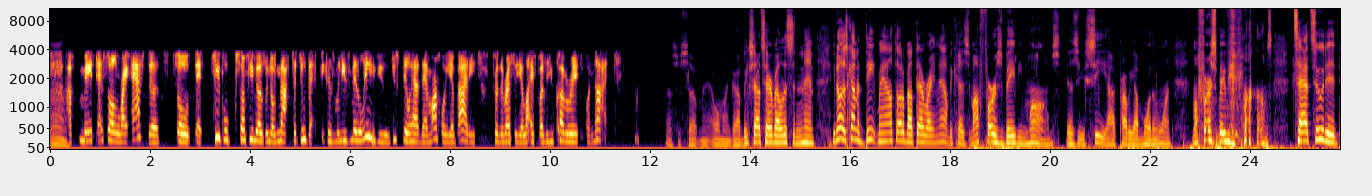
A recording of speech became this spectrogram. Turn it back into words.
Mm. I made that song right after so that people, some females would know not to do that because when these men leave you, you still have that mark on your body for the rest of your life, whether you cover it or not. That's what's up, man. Oh my God. Big shout out to everybody listening in. You know, it's kind of deep, man. I thought about that right now because my first baby moms, as you see, I probably got more than one. My first baby moms tattooed it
